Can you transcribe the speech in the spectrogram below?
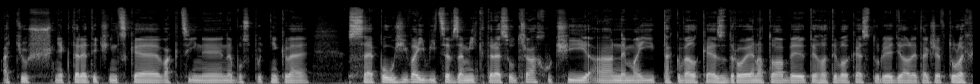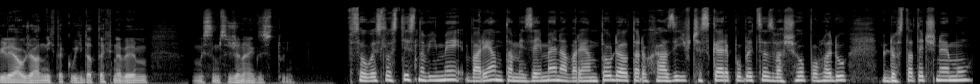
ať už některé ty čínské vakcíny nebo Sputnik V se používají více v zemích, které jsou třeba chudší a nemají tak velké zdroje na to, aby tyhle ty velké studie dělali. Takže v tuhle chvíli já o žádných takových datech nevím. Myslím si, že neexistují. V souvislosti s novými variantami, zejména variantou Delta, dochází v České republice z vašeho pohledu k dostatečnému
